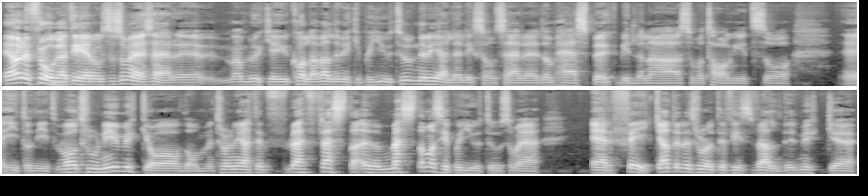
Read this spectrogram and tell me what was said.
Jag har en fråga till er också som är så här. Eh, man brukar ju kolla väldigt mycket på YouTube när det gäller liksom så här, eh, de här spökbilderna som har tagits och eh, hit och dit. Vad tror ni mycket av dem? Tror ni att det flesta, det mesta man ser på YouTube som är, är fejkat eller tror ni att det finns väldigt mycket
